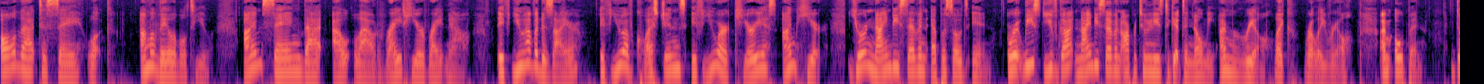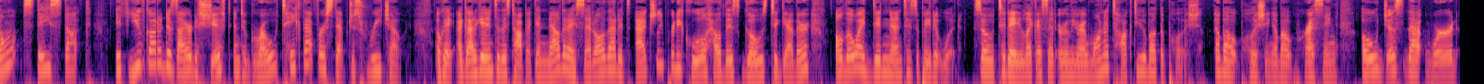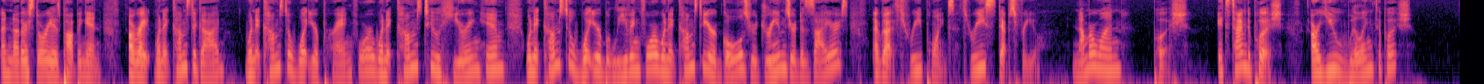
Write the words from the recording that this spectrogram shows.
All that to say, look, I'm available to you. I'm saying that out loud right here, right now. If you have a desire, if you have questions, if you are curious, I'm here. You're 97 episodes in, or at least you've got 97 opportunities to get to know me. I'm real, like really real. I'm open. Don't stay stuck. If you've got a desire to shift and to grow, take that first step. Just reach out. Okay, I got to get into this topic. And now that I said all that, it's actually pretty cool how this goes together, although I didn't anticipate it would. So, today, like I said earlier, I want to talk to you about the push, about pushing, about pressing. Oh, just that word, another story is popping in. All right, when it comes to God, when it comes to what you're praying for, when it comes to hearing Him, when it comes to what you're believing for, when it comes to your goals, your dreams, your desires, I've got three points, three steps for you. Number one, push. It's time to push. Are you willing to push?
